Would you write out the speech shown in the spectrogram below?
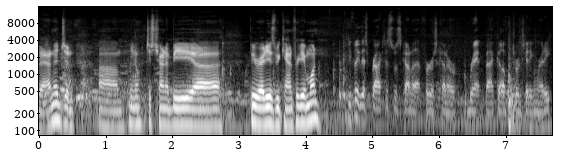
advantage, and um, you know, just trying to be uh, be ready as we can for game one. Do you think this practice was kind of that first kind of ramp back up towards getting ready?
